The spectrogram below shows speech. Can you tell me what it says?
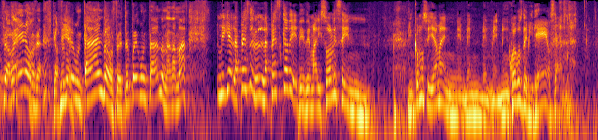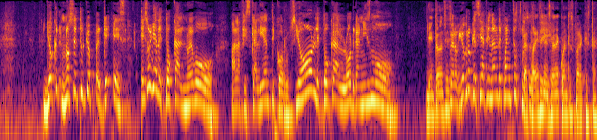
o sea, bueno, o sea, yo estoy Miguel. preguntando, te estoy preguntando, nada más. Miguel, la, pes- la pesca de, de, de marisoles en, en. ¿Cómo se llama? En, en, en- en- en juegos de video, o sea. Yo creo- no sé tú qué, qué es. Eso ya le toca al nuevo. a la Fiscalía Anticorrupción, le toca al organismo. Y entonces, Pero yo creo que sí, a final de cuentas, pues. transparencia este, de cuentas, ¿para qué está?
